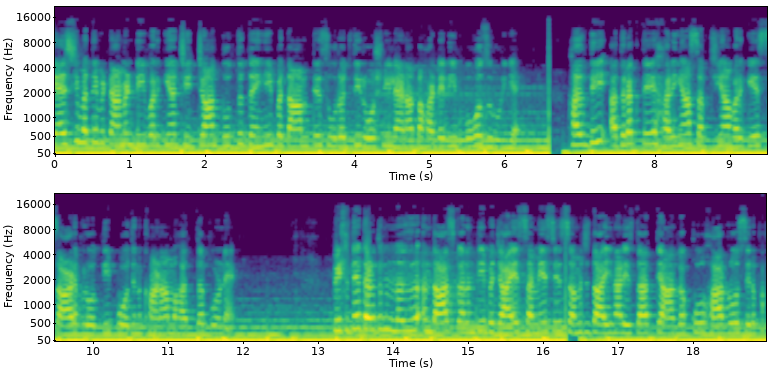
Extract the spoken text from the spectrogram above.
ਕੈਲਸ਼ੀਅਮ ਅਤੇ ਵਿਟਾਮਿਨ ਡੀ ਵਰਗੀਆਂ ਚੀਜ਼ਾਂ, ਦੁੱਧ, ਦਹੀਂ, ਬਦਾਮ ਤੇ ਸੂਰਜ ਦੀ ਰੋਸ਼ਨੀ ਲੈਣਾ ਤੁਹਾਡੇ ਲਈ ਬਹੁਤ ਜ਼ਰੂਰੀ ਹੈ। ਹਲਦੀ, ਅਦਰਕ ਤੇ ਹਰੀਆਂ ਸਬਜ਼ੀਆਂ ਵਰਗੇ ਸਾੜ ਵਿਰੋਧੀ ਭੋਜਨ ਖਾਣਾ ਮਹੱਤਵਪੂਰਨ ਹੈ। ਪਿੱਠ ਦੇ ਦਰਦ ਨੂੰ ਨਜ਼ਰ ਅੰਦਾਜ਼ ਕਰਨ ਦੀ ਬਜਾਏ ਸਮੇਂ ਸਿਰ ਸਮਝਦਾਰੀ ਨਾਲ ਇਸ ਦਾ ਧਿਆਨ ਰੱਖੋ। ਹਰ ਰੋਜ਼ ਸਿਰਫ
